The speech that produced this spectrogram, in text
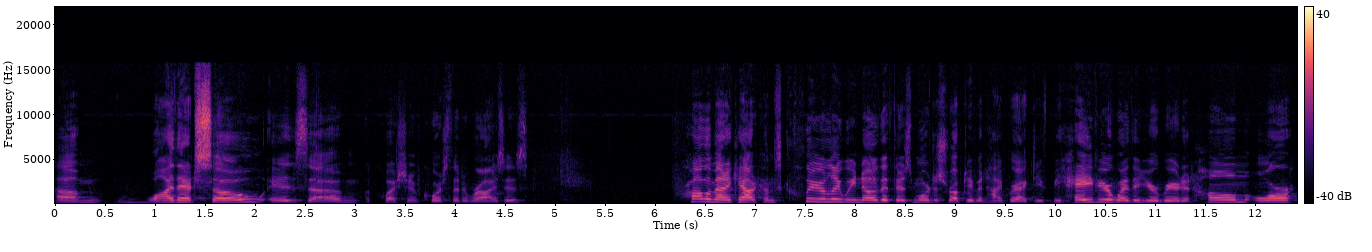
Um, why that's so is um, a question, of course, that arises problematic outcomes, clearly we know that there's more disruptive and hyperactive behavior, whether you're reared at home or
